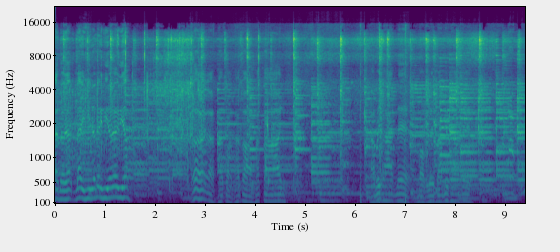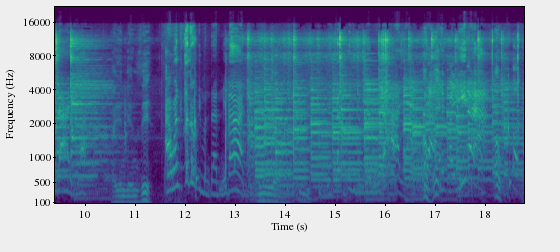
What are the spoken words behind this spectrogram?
อเออโดนอีกแล้วโดนอีกแล้วได้อีกทีแล้วได้อีกทีแล้วได้อีกทีแล้วเออเออพักก่อนพักก่อนพักก่อนตามไม่ทันแน่บอกเลยตามไม่ทันแน่ดันไม่ได้หรอกใจเย็นๆสิเอาวันสนุกดิมันดันไม่ได้นี่อะแต่ถ้าคนมันดันไม่ได้อะเอ้าเฮ้ยเห็นไหมเนี่ยเอ้าตก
